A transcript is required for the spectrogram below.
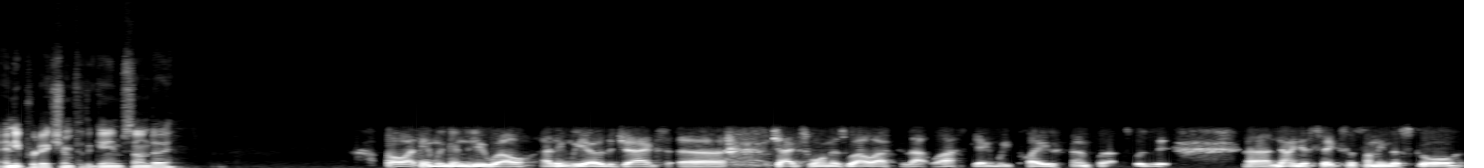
Any prediction for the game Sunday? Oh, I think we're going to do well. I think we owe the Jags. Uh, Jags won as well after that last game we played. that was it, uh, nine to six or something. The score.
